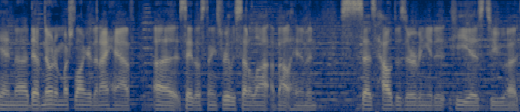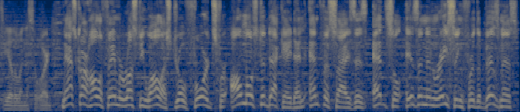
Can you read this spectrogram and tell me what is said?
and uh, that have known him much longer than I have uh, say those things really said a lot about him and says how deserving it is, he is to uh, to be able to win this award. NASCAR Hall of Famer Rusty Wallace drove Fords for almost a decade and emphasizes Edsel isn't in racing for the business,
